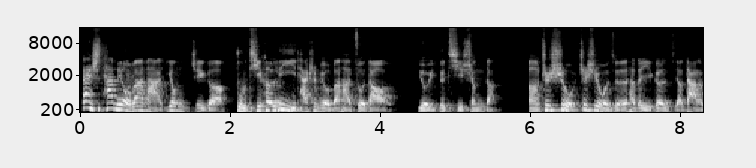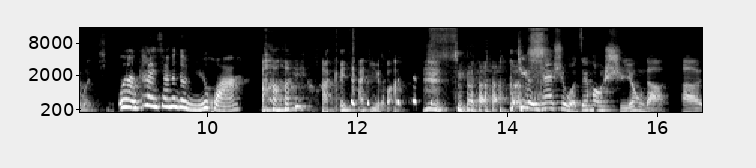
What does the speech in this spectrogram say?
但是他没有办法用这个主题和利益，他是没有办法做到有一个提升的。啊、这是我这是我觉得他的一个比较大的问题。我想看一下那个余华，啊，余华可以看余华，这个应该是我最后使用的，呃，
